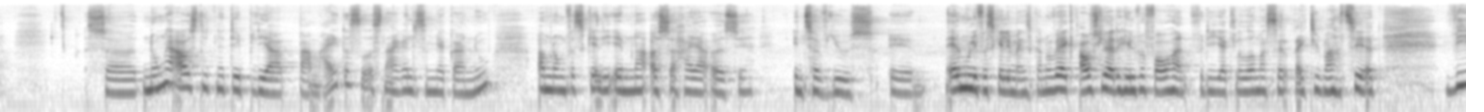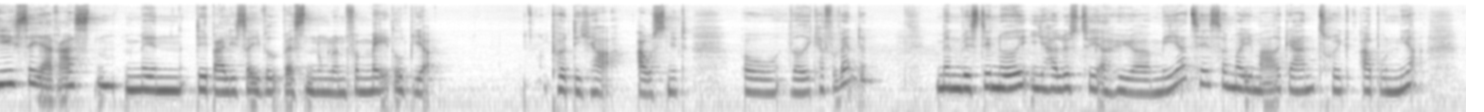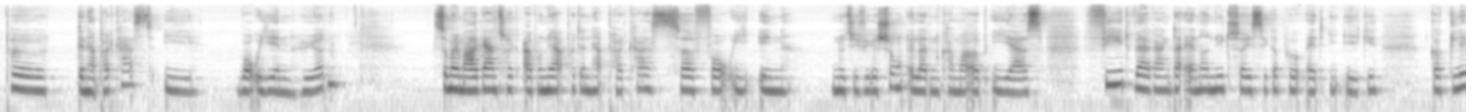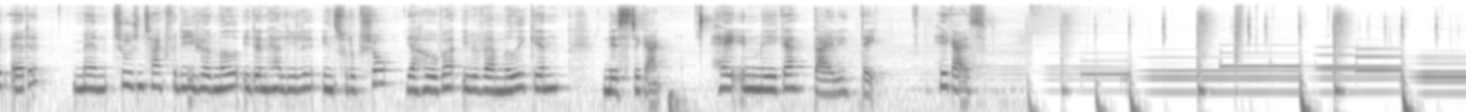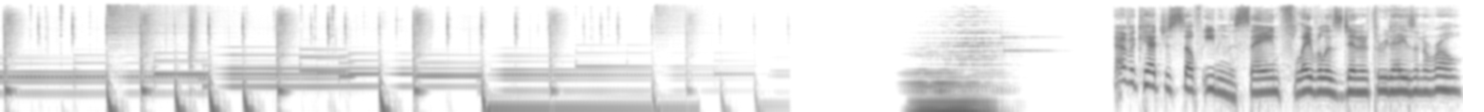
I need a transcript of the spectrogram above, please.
Så nogle af afsnittene, det bliver bare mig, der sidder og snakker, ligesom jeg gør nu, om nogle forskellige emner, og så har jeg også interviews øh, med alle mulige forskellige mennesker. Nu vil jeg ikke afsløre det hele på forhånd, fordi jeg glæder mig selv rigtig meget til at vise jer resten, men det er bare lige så I ved, hvad sådan nogenlunde formatet bliver på de her afsnit, og hvad I kan forvente. Men hvis det er noget, I har lyst til at høre mere til, så må I meget gerne trykke abonner på den her podcast, i, hvor I end hører den. Så må I meget gerne trykke abonner på den her podcast, så får I en notifikation, eller den kommer op i jeres feed, hver gang der er noget nyt, så er I sikre på, at I ikke går glip af det. Men tusind tak, fordi I hørte med i den her lille introduktion. Jeg håber, I vil være med igen næste gang. Ha' en mega dejlig dag. Hey guys! Ever catch yourself eating the same flavorless dinner three days in a row?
